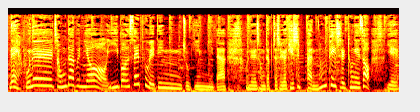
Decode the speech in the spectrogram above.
네, 오늘 정답은요, 2번 셀프 웨딩 쪽입니다. 오늘 정답자 저희가 게시판 홈페이지를 통해서, 예,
